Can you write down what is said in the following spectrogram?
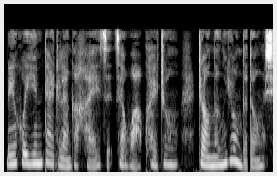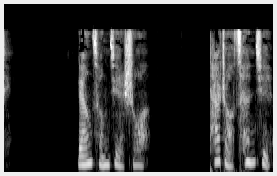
林徽因带着两个孩子在瓦块中找能用的东西。梁从诫说：“他找餐具，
